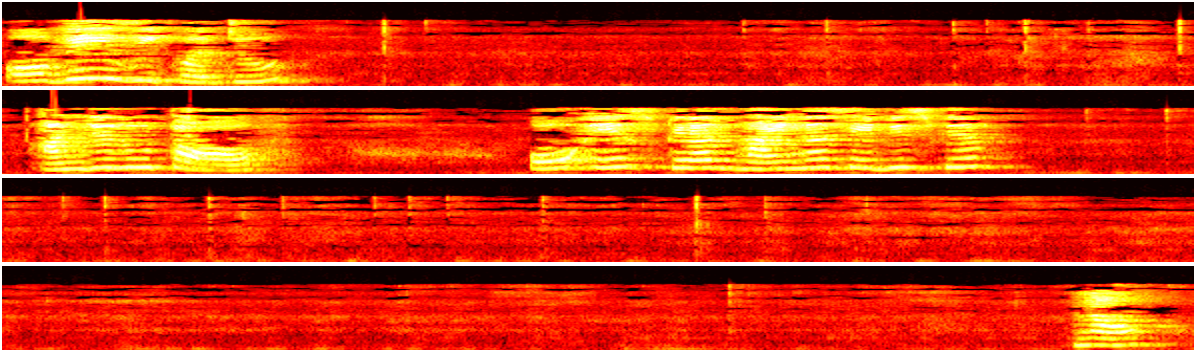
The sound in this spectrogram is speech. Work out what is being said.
OB is equal to under root of OA square minus AB square. Now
